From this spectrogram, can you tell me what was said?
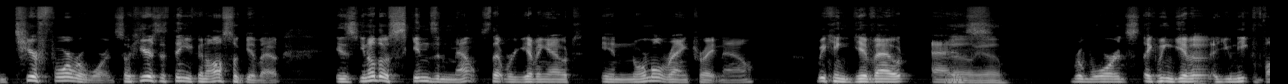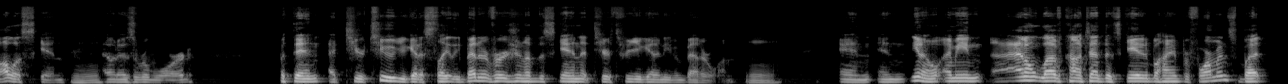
and tier four rewards. So here's the thing you can also give out is you know those skins and mounts that we're giving out in normal ranked right now, we can give out as Oh yeah. rewards. Like we can give a, unique Valla skin hmm out as a reward. But then at tier two, you get a slightly better version of the skin. At tier three, you get an even better one. Mm. And and you know, I mean, I don't love content that's gated behind performance, but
